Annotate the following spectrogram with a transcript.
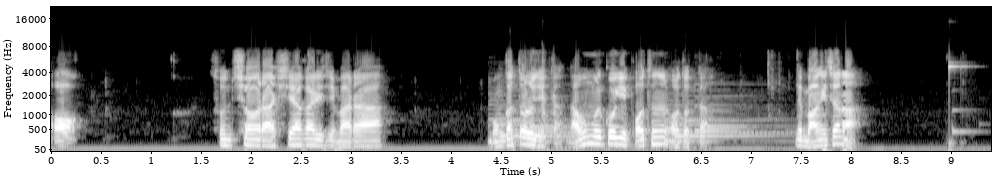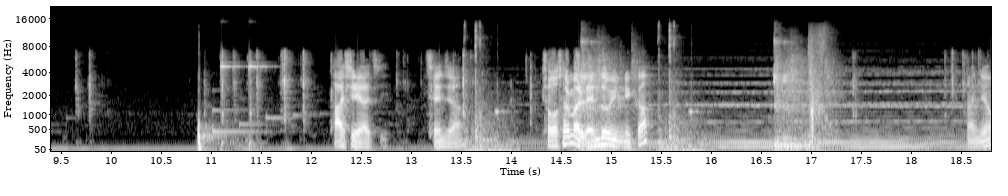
억. 손 치워라. 시야 가리지 마라. 뭔가 떨어져 있다. 나무 물고기 버튼을 얻었다. 근데 망했잖아. 다시 해야지. 젠장. 저거 설마 랜덤입니까? 아니요?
